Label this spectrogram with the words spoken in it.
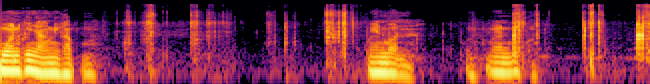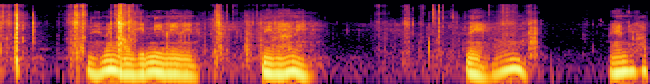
มวนคืออย่างนี้ครับแมนบอลแมนบอลนี่นั่งเงาหินนี่นี่นี่นี่นะนี่นี่โอ้แมนอยู่ครับ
